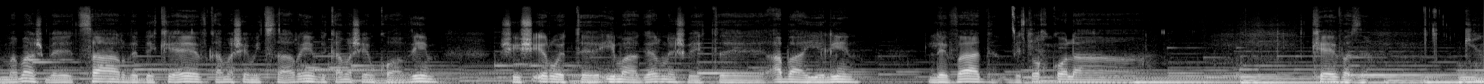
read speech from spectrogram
ממש בצער ובכאב כמה שהם מצטערים וכמה שהם כואבים שהשאירו את אה, אימא הגרנש ואת אה, אבא הילין לבד בתוך כל הכאב הזה. כן.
